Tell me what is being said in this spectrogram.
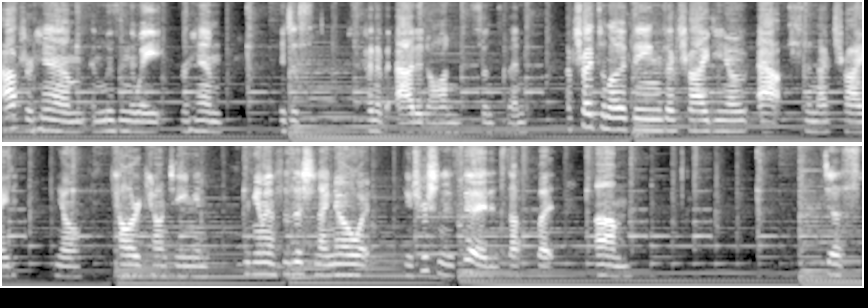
after him and losing the weight for him, it just kind of added on since then. I've tried some other things. I've tried, you know, apps and I've tried, you know, calorie counting and being a physician, I know what nutrition is good and stuff, but um, just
